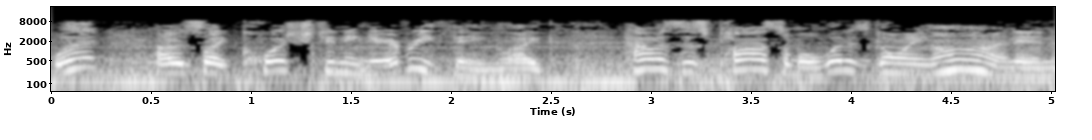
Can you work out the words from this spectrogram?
What? I was like questioning everything. Like, how is this possible? What is going on? And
